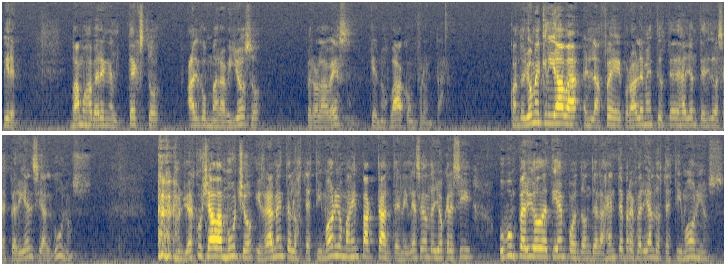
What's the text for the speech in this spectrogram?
Miren, vamos a ver en el texto algo maravilloso, pero a la vez que nos va a confrontar. Cuando yo me criaba en la fe, probablemente ustedes hayan tenido esa experiencia, algunos, yo escuchaba mucho y realmente los testimonios más impactantes en la iglesia donde yo crecí, hubo un periodo de tiempo en donde la gente prefería los testimonios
